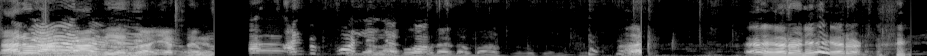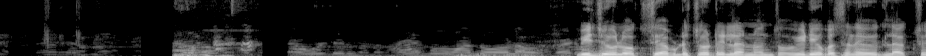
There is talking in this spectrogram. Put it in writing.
હાલો એ હેરણ એ હેરણ. બીજો લોક છે આપણે ચોટીલાનો તો વીડિયો પસંદ આવ્યો લાગશે.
